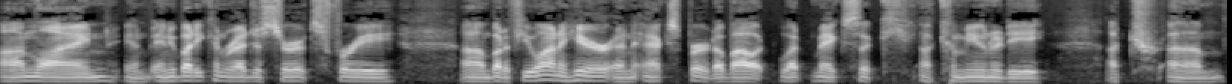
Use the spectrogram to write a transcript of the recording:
online, and anybody can register. It's free. Um, but if you want to hear an expert about what makes a, a community, a tr- um,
